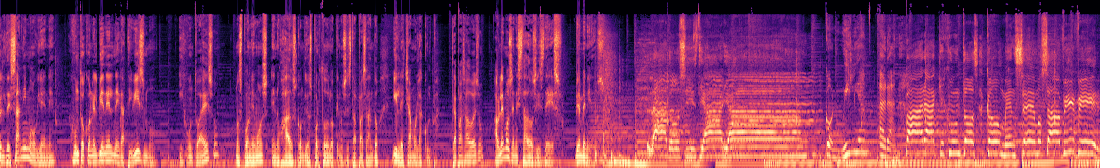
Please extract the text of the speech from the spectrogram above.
el desánimo viene, junto con él viene el negativismo y junto a eso nos ponemos enojados con Dios por todo lo que nos está pasando y le echamos la culpa. ¿Te ha pasado eso? Hablemos en esta dosis de eso. Bienvenidos. La dosis diaria con William Arana. Para que juntos comencemos a vivir.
